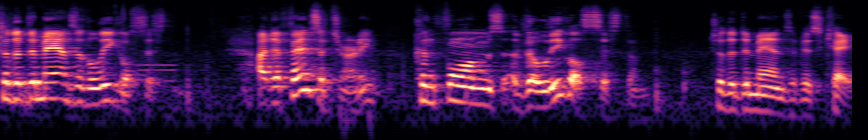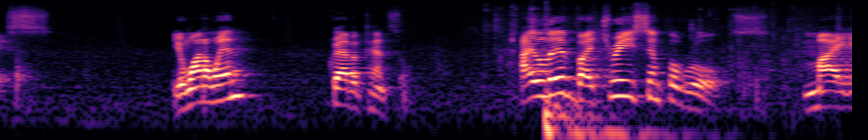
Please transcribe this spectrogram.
to the demands of the legal system. A defense attorney conforms the legal system to the demands of his case. You want to win? Grab a pencil. I live by three simple rules my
